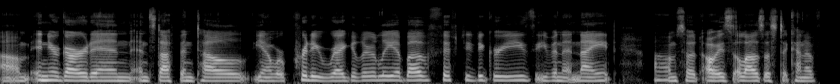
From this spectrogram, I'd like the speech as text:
um, in your garden and stuff until, you know, we're pretty regularly above above 50 degrees, even at night. Um, so it always allows us to kind of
